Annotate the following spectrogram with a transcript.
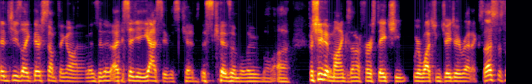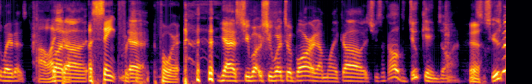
And she's like, "There's something on, isn't it?" I said, "Yeah, you gotta see this kid. This kid's unbelievable." Uh, but she didn't mind because on our first date, she we were watching JJ Redick. So that's just the way it is. I like but, that. Uh, a saint for yeah. for it. yes, she she went to a bar and I'm like, "Oh," she's like, "Oh, the Duke game's on." Yeah. Said, Excuse me.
